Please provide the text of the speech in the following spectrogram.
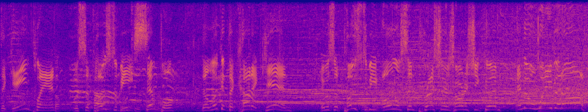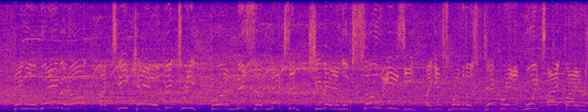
The game plan was supposed to be simple. They'll look at the cut again. It was supposed to be Olofsson pressure as hard as she could, and they'll wave it off. They will wave it off. A TKO victory for Anissa Meksen. She made it look so easy against one of the most decorated Muay Thai fighters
